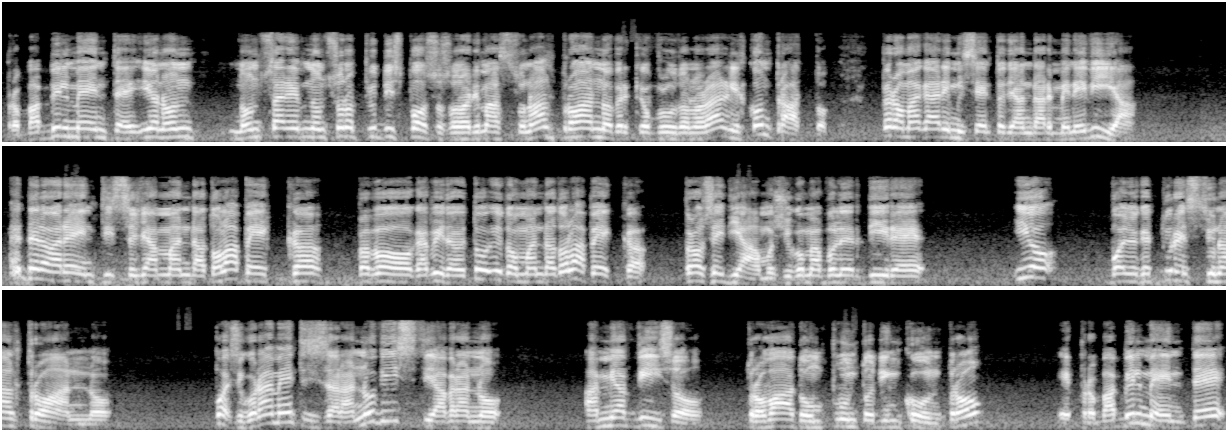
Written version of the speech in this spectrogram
probabilmente io non non, sare- non sono più disposto, sono rimasto un altro anno perché ho voluto onorare il contratto, però magari mi sento di andarmene via. E De Laurentiis gli ha mandato la PEC, proprio capito? Io ti ho mandato la PEC, però sediamoci come a voler dire io voglio che tu resti un altro anno. Poi sicuramente si saranno visti, avranno, a mio avviso, trovato un punto d'incontro e probabilmente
